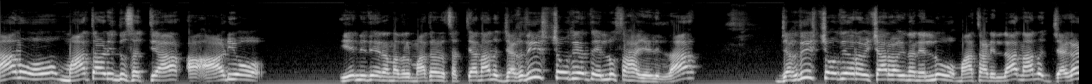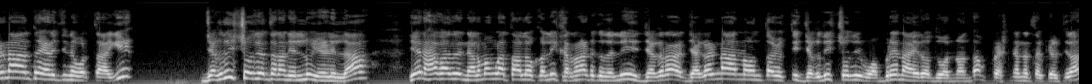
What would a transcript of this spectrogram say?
ನಾನು ಮಾತಾಡಿದ್ದು ಸತ್ಯ, ಆ ಆಡಿಯೋ ಏನಿದೆ ನಾನು ಅದ್ರಲ್ಲಿ ಮಾತಾಡೋದು ಸತ್ಯ, ನಾನು ಜಗದೀಶ್ ಚೌಧರಿ ಅಂತ ಎಲ್ಲೂ ಸಹ ಹೇಳಿಲ್ಲ. ಜಗದೀಶ್ ಚೌಧರಿ ಅವರ ವಿಚಾರವಾಗಿ ನಾನು ಎಲ್ಲೂ ಮಾತಾಡಿಲ್ಲ. ನಾನು ಜಗಣ್ಣ ಅಂತ ಹೇಳಿದ್ದೀನಿ ಹೊರತಾಗಿ. ಜಗದೀಶ್ ಚೌಧರಿ ಅಂತ ನಾನು ಎಲ್ಲೂ ಹೇಳಿಲ್ಲ. ಏನು ಹಾಗಾದ್ರೆ ನೆಲಮಂಗಲ ತಾಲೂಕಲ್ಲಿ, ಕರ್ನಾಟಕದಲ್ಲಿ ಜಗರ ಜಗಣ್ಣ ಅನ್ನುವಂಥ ವ್ಯಕ್ತಿ ಜಗದೀಶ್ ಚೌಧರಿ ಒಬ್ಬರೇನಾ ಇರೋದು ಅನ್ನುವಂಥ ಪ್ರಶ್ನೆನ ತಾವು ಕೇಳ್ತೀರಾ?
